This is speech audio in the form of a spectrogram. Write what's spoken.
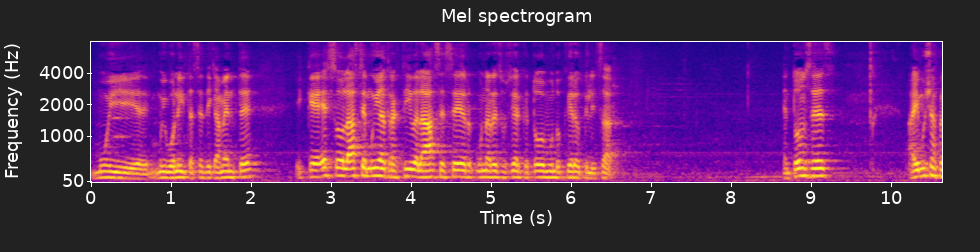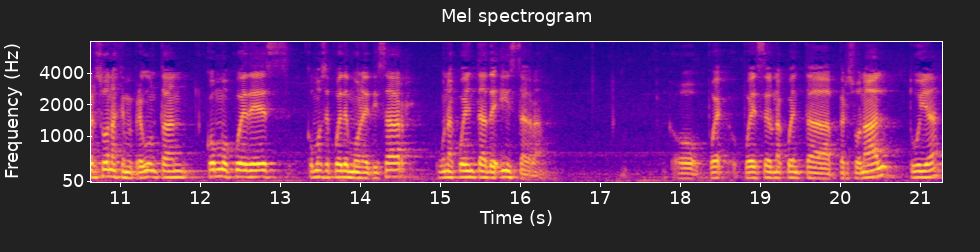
muy, muy bonita estéticamente y que eso la hace muy atractiva, la hace ser una red social que todo el mundo quiere utilizar. Entonces, hay muchas personas que me preguntan cómo puedes, cómo se puede monetizar una cuenta de Instagram. O puede, puede ser una cuenta personal tuya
